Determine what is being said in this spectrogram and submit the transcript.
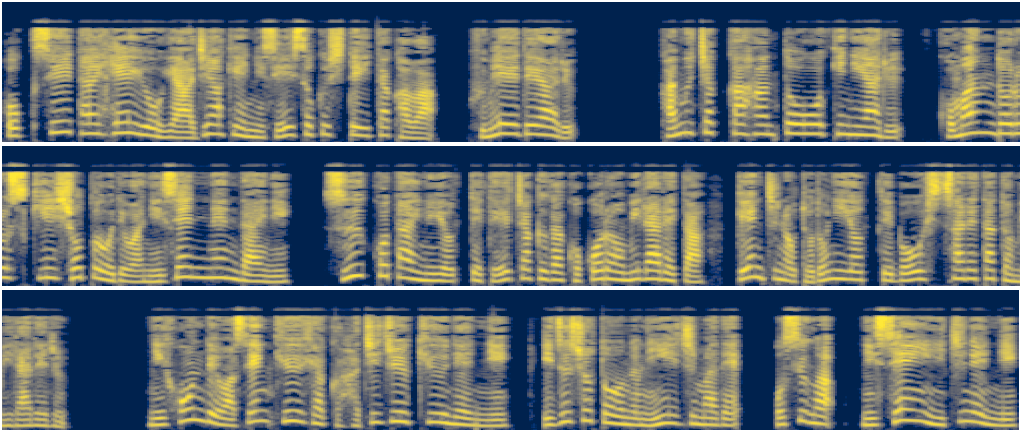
北西太平洋やアジア圏に生息していたかは不明である。カムチャッカ半島沖にあるコマンドルスキー諸島では2000年代に数個体によって定着が試みられた現地のトドによって防止されたとみられる。日本では1989年に伊豆諸島の新島でオスが2001年に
